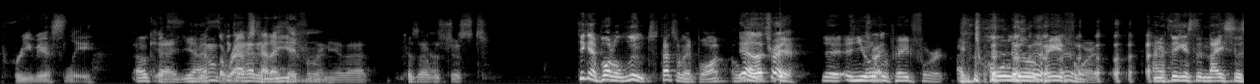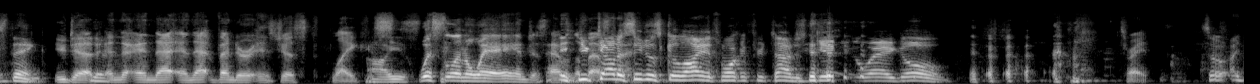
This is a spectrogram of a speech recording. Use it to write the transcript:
previously. Okay, With- yeah, I don't the think I had a need hidden. for any of that because I was just. I think I bought a loot. That's what I bought. a Yeah, loot. that's right. Yeah, yeah, and you That's right. overpaid for it. I totally overpaid for it, and I think it's the nicest thing. You did, Yeah. and and that and that vendor is just like Oh, he's- whistling away and just having the You best gotta time. see this Goliath walking through town, just giving away gold. That's right. So I,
